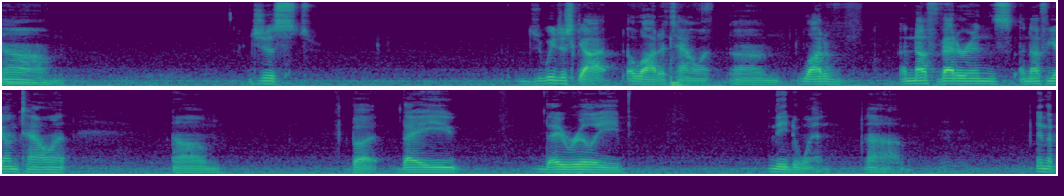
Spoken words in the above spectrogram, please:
Um, just we just got a lot of talent. Um, a lot of enough veterans, enough young talent. Um, but they they really need to win um, in the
